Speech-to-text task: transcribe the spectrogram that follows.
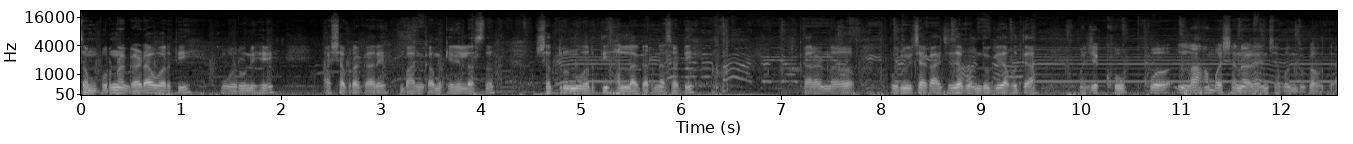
संपूर्ण गडावरती वरून हे अशा प्रकारे बांधकाम केलेलं असतं. शत्रूंवरती हल्ला करण्यासाठी. कारण पूर्वीच्या काळच्या ज्या बंदुकी होत्या म्हणजे खूप लांब अशा नळ्यांच्या बंदुका होत्या.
